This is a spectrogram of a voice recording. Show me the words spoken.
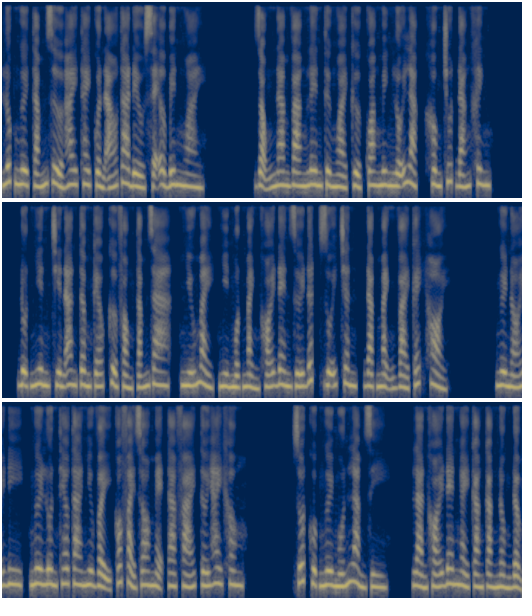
Lúc ngươi tắm rửa hay thay quần áo ta đều sẽ ở bên ngoài. Giọng nam vang lên từ ngoài cửa quang minh lỗi lạc, không chút đáng khinh. Đột nhiên chiến an tâm kéo cửa phòng tắm ra, nhíu mày, nhìn một mảnh khói đen dưới đất duỗi chân, đạp mạnh vài cách hỏi. Ngươi nói đi, ngươi luôn theo ta như vậy có phải do mẹ ta phái tới hay không? Rốt cuộc ngươi muốn làm gì? Làn khói đen ngày càng càng nồng đậm,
